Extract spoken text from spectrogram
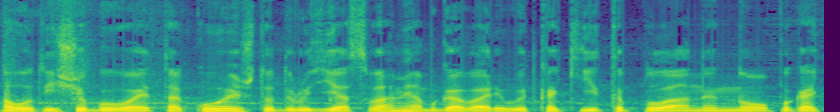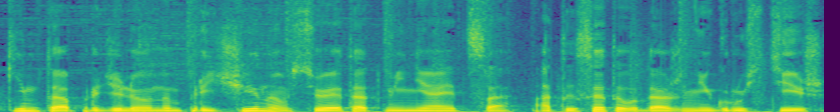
А вот еще бывает такое, что друзья с вами обговаривают какие-то планы, но по каким-то определенным причинам все это отменяется, а ты с этого даже не грустишь.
